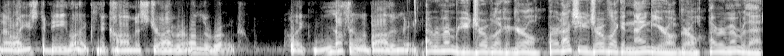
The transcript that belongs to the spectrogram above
know, I used to be like the calmest driver on the road. Like nothing would bother me. I remember you drove like a girl, or actually, you drove like a 90 year old girl. I remember that.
